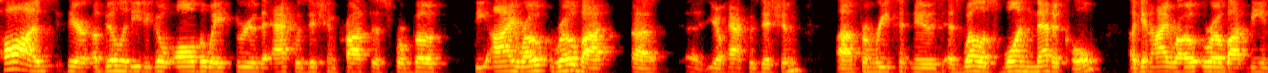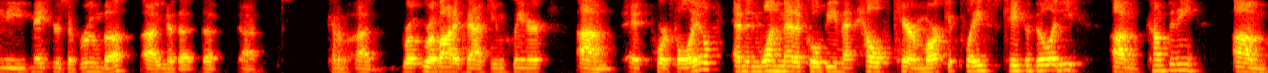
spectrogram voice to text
paused their ability to go all the way through the acquisition process for both the iRobot uh, uh, you know acquisition uh, from recent news, as well as One Medical. Again, iRobot being the makers of Roomba, uh, you know, the, the uh, kind of uh, ro- robotic vacuum cleaner um, portfolio. And then One Medical being that healthcare marketplace capability um, company. Um,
